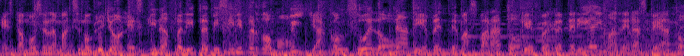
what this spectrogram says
Estamos en la Máximo Grullón, esquina Felipe Vicini Perdomo, Villa Consuelo. Nadie vende más barato que Ferretería y maderas Beato.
